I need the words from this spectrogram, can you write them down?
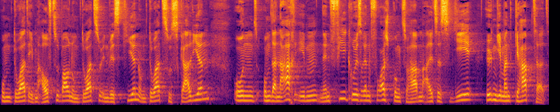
um dort eben aufzubauen, um dort zu investieren, um dort zu skalieren und um danach eben einen viel größeren Vorsprung zu haben, als es je irgendjemand gehabt hat.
